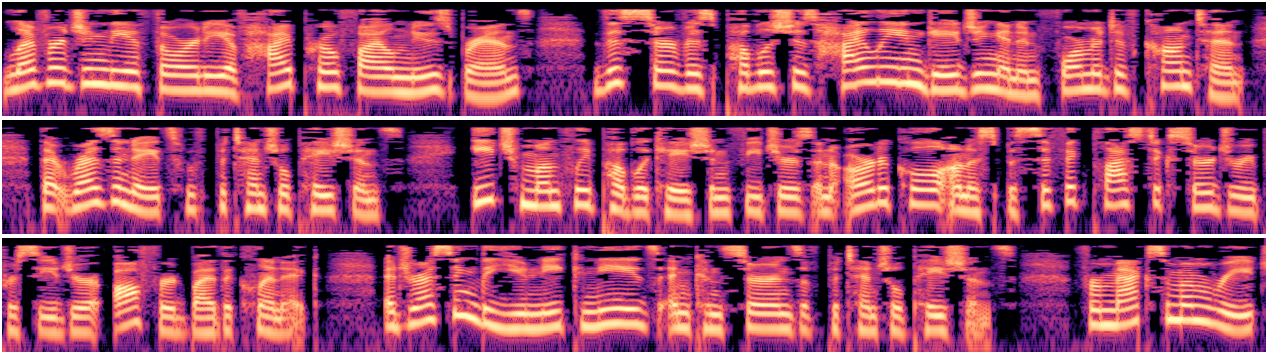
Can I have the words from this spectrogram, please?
Leveraging the authority of high profile news brands, this service publishes highly engaging and informative content that resonates with potential patients. Each monthly publication features an article on a specific plastic surgery procedure offered by the clinic, addressing the unique needs and concerns of potential patients. For maximum reach,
